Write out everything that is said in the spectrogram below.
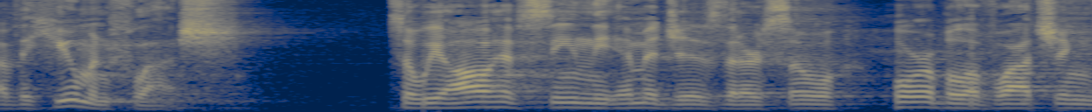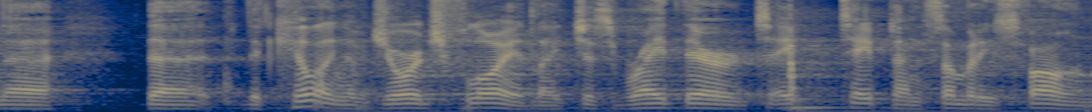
of the human flesh. So we all have seen the images that are so horrible of watching the the, the killing of George Floyd, like just right there ta- taped on somebody's phone.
